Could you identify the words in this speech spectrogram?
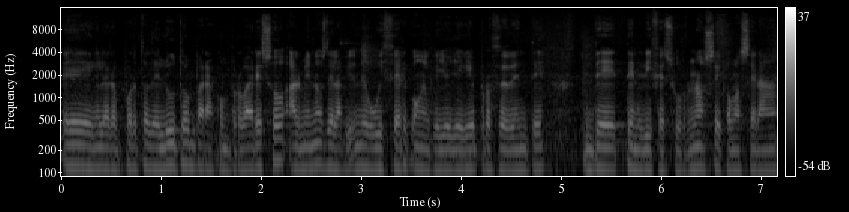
en el aeropuerto de Luton para comprobar eso, al menos del avión de Wizz Air con el que yo llegué procedente de Tenerife Sur. No sé cómo será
